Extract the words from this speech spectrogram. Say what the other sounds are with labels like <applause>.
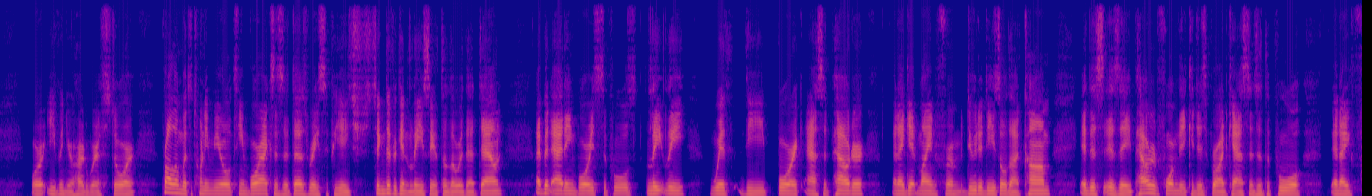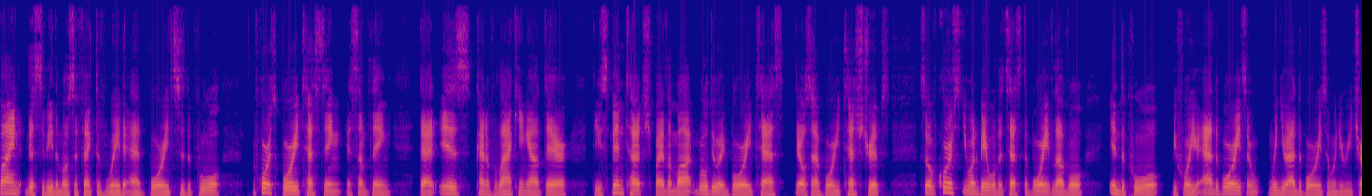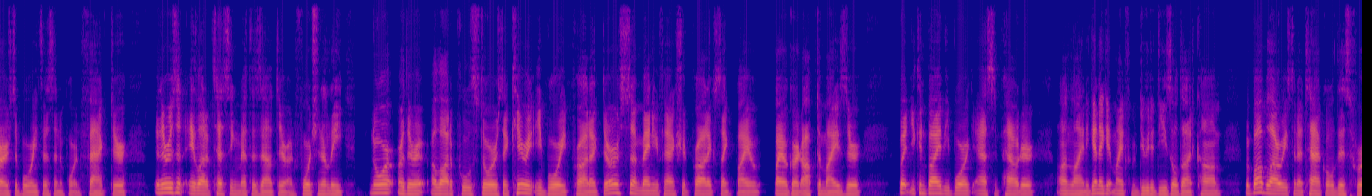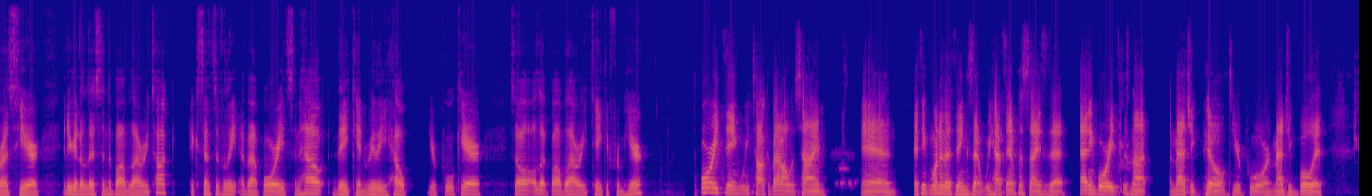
or even your hardware store. Problem with the 20 Mule Team borax is it does raise the pH significantly, so you have to lower that down. I've been adding borates to pools lately with the boric acid powder, and I get mine from dudadiesel.com. And this is a powdered form that you can just broadcast into the pool. And I find this to be the most effective way to add borates to the pool. Of course, borate testing is something that is kind of lacking out there. The Spin Touch by Lamotte will do a borate test. They also have borate test strips. So, of course, you want to be able to test the borate level in the pool before you add the borates or when you add the borates or when you recharge the borates. That's an important factor. And there isn't a lot of testing methods out there, unfortunately, nor are there a lot of pool stores that carry a borate product. There are some manufactured products like Bio, BioGuard Optimizer but you can buy the boric acid powder online. Again, I get mine from dudadiesel.com. But Bob Lowry is going to tackle this for us here, and you're going to listen to Bob Lowry talk extensively about borates and how they can really help your pool care. So I'll let Bob Lowry take it from here. The borate thing we talk about all the time, and I think one of the things that we have to emphasize is that adding borates is not a magic pill to your pool or a magic bullet.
